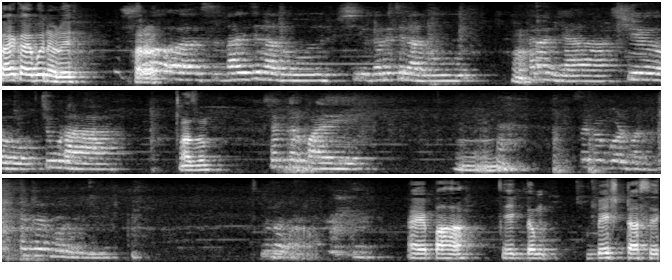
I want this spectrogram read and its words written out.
काय काय बनवलंय फराळ? डाळीचे लाडू शिगऱ्याचे लाडू हं. करंजा शेव चिवडा. अजून? शंकरपाळे. हम्म. सगळं गोड बनव सगळं गोड बनव. हे पहा एकदम बेस्ट असे.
